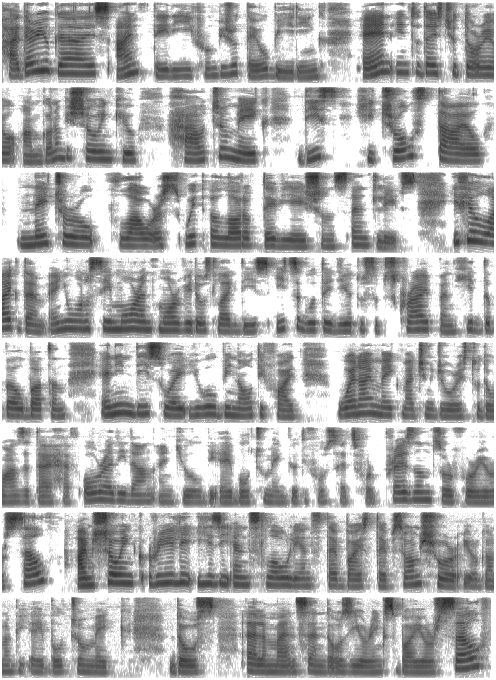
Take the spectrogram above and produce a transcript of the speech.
Hi there you guys, I'm Teddy from Bijuteo Beading and in today's tutorial I'm gonna be showing you how to make this Huichol style natural flowers with a lot of deviations and leaves. If you like them and you want to see more and more videos like this, it's a good idea to subscribe and hit the bell button and in this way you will be notified when I make matching jewelries to the ones that I have already done and you will be able to make beautiful sets for presents or for yourself. I'm showing really easy and slowly and step by step so I'm sure you're gonna be able to make those elements and those earrings by yourself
